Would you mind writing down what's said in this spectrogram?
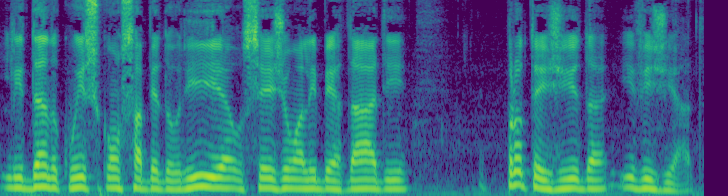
lidando com isso com sabedoria, ou seja, uma liberdade protegida e vigiada.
